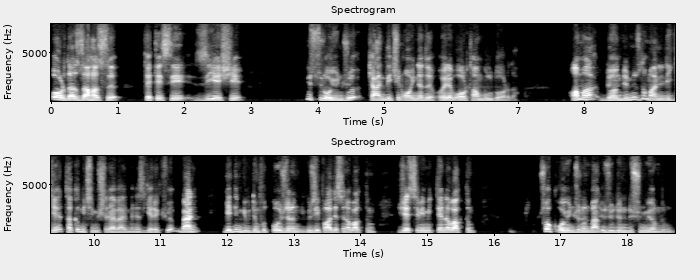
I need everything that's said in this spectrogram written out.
Orada Zaha'sı, Tetesi, Ziyeş'i bir sürü oyuncu kendi için oynadı. Öyle bir ortam buldu orada. Ama döndüğümüz zaman lige takım için bir şeyler vermeniz gerekiyor. Ben dediğim gibi dün futbolcuların yüz ifadesine baktım. Jesse mimiklerine baktım. Çok oyuncunun ben üzüldüğünü düşünmüyorum.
